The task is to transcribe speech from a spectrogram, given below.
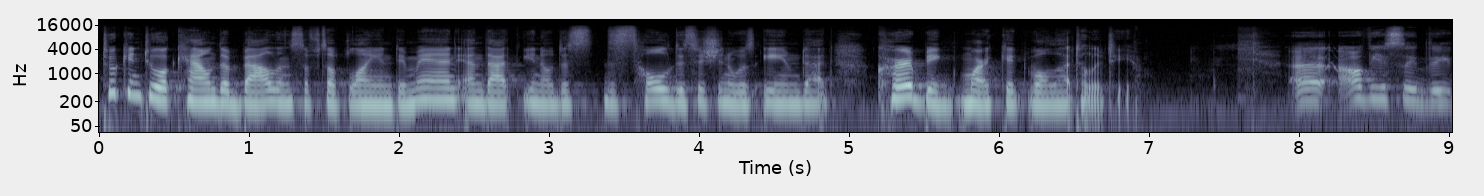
took into account the balance of supply and demand and that you know this this whole decision was aimed at curbing market volatility. Uh, obviously, the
